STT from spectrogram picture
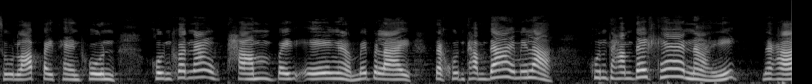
ซูรับไปแทนคุณ คุณก็นั่งทำไปเองอะไม่เป็นไร แต่คุณทำได้ไหมล่ะ คุณทำได้แค่ไหนนะคะ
